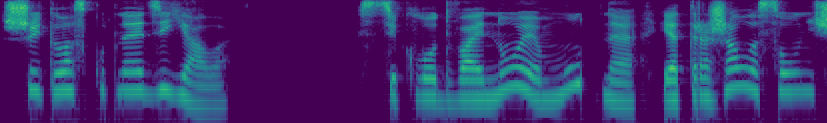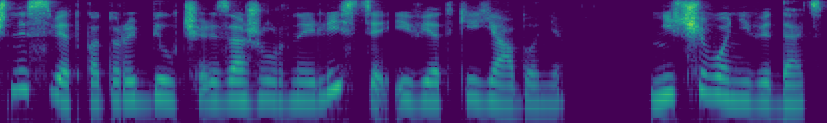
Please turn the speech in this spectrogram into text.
сшить лоскутное одеяло. Стекло двойное, мутное и отражало солнечный свет, который бил через ажурные листья и ветки яблони. Ничего не видать,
